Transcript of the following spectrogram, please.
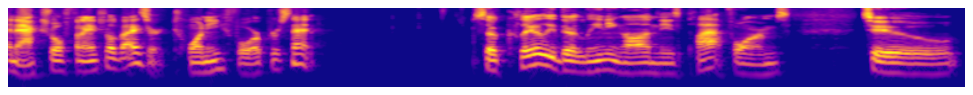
an actual financial advisor, 24%. So clearly they're leaning on these platforms to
